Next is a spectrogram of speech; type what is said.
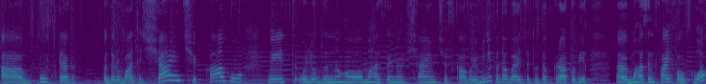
а, будьте подарувати чай чи каву від улюбленого магазину з чаєм чи з кавою. Мені подобається тут в Кракові е, магазин Five O'Clock.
